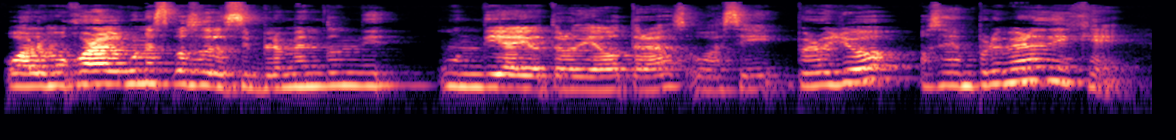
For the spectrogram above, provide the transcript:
O a lo mejor algunas cosas las implemento un, un día y otro día otras, o así. Pero yo, o sea, en primera dije,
